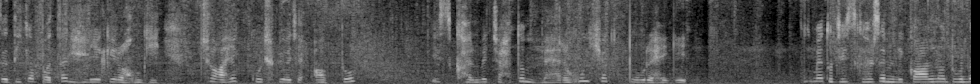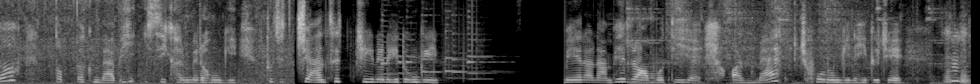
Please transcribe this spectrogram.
बेइज्जती का बदला लेके रहूँगी, चाहे कुछ भी हो जाए। अब तो इस घर में चाहे तो मैं रहूँ या तू रहेगी। मैं तुझे इस घर से निकाल ना दूँ ना, तब तक मैं भी इसी घर में रहूँगी। तुझे चैन से जीने नहीं दूँगी। मेरा नाम है रामोती है, और मैं छोड़ूँगी नहीं तुझे। हम्म।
